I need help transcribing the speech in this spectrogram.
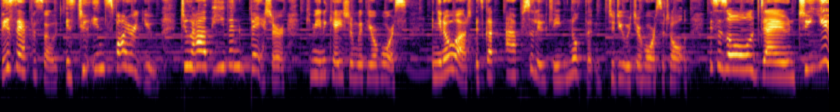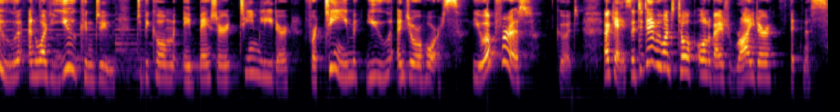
this episode is to inspire you to have even better communication with your horse. And you know what? It's got absolutely nothing to do with your horse at all. This is all down to you and what you can do to become a better team leader for team, you, and your horse. You up for it? Good. Okay, so today we want to talk all about rider fitness.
